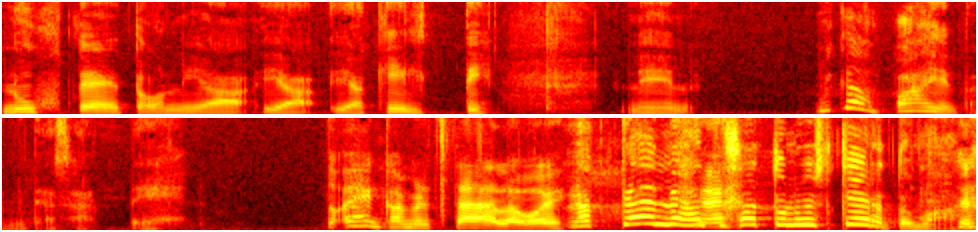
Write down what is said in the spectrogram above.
nuhteeton ja, ja, ja kiltti, niin mikä on pahinta, mitä sä oot tehnyt? No enkä mä nyt täällä voi. No tännehän sä oot tullut just kertomaan.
